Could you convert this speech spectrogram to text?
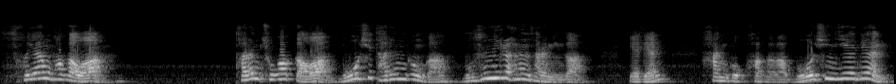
서양 화가와 다른 조각가와 무엇이 다른 건가? 무슨 일을 하는 사람인가?에 대한 한국 화가가 무엇인지에 대한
